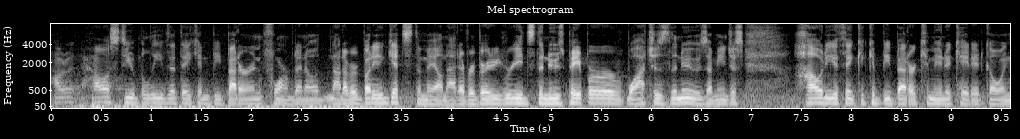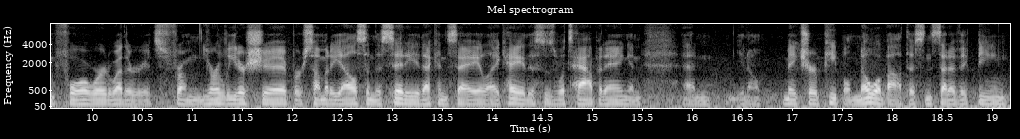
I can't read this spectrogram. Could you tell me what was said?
How, how else do you believe that they can be better informed? I know not everybody gets the mail, not everybody reads the newspaper or watches the news. I mean, just how do you think it could be better communicated going forward, whether it's from your leadership or somebody else in the city that can say, like, hey, this is what's happening, and, and you know, make sure people know about this instead of it being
